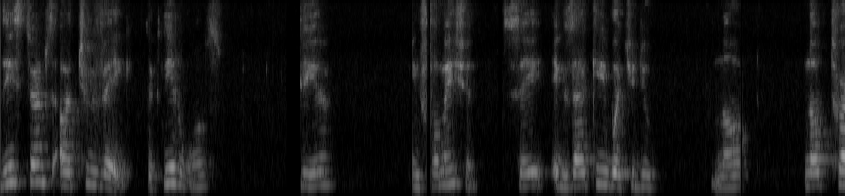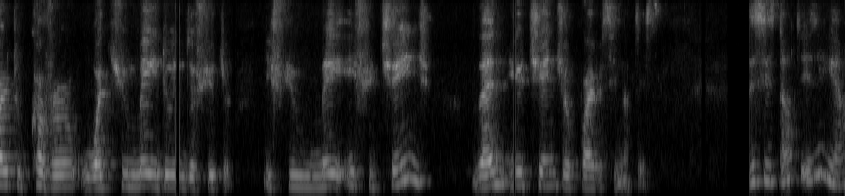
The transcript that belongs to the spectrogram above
These terms are too vague. The CNIL wants clear information. Say exactly what you do, not not try to cover what you may do in the future. If you may, if you change, then you change your privacy notice. This is not easy, yeah.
